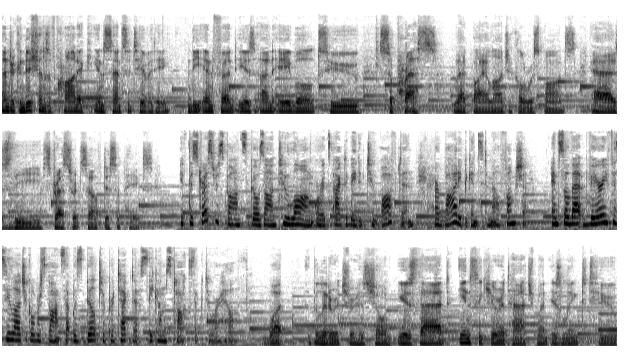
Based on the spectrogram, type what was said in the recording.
Under conditions of chronic insensitivity, the infant is unable to suppress that biological response as the stressor itself dissipates. If the stress response goes on too long or it's activated too often, our body begins to malfunction. And so that very physiological response that was built to protect us becomes toxic to our health. What the literature has shown is that insecure attachment is linked to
